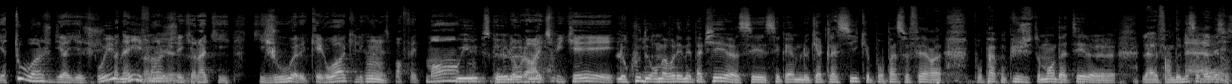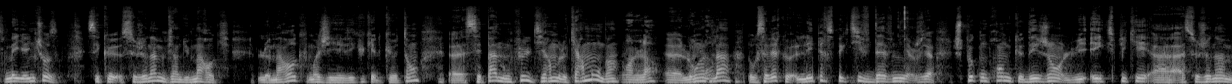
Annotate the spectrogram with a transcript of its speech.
il y a tout, hein, je veux dire, je suis pas naïf, hein, je sais qu'il y en a qui, qui jouent avec les lois, qui les hmm. connaissent parfaitement. Oui, parce que on leur a expliqué. Le coup de on m'a volé mes papiers, euh, c'est c'est quand même le cas classique pour pas se faire, euh, pour pas qu'on puisse justement dater le, la, enfin donner sa date naissance. Mais il y a une chose, c'est que ce jeune homme vient du Maroc. Le Maroc, moi j'y ai vécu quelques temps, euh, c'est pas non plus le tiers, le quart monde. Hein. Loin de là. loin de là. Donc ça veut dire que les perspectives d'avenir, je veux dire, je peux comprendre que des gens lui expliquaient à, à ce jeune homme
